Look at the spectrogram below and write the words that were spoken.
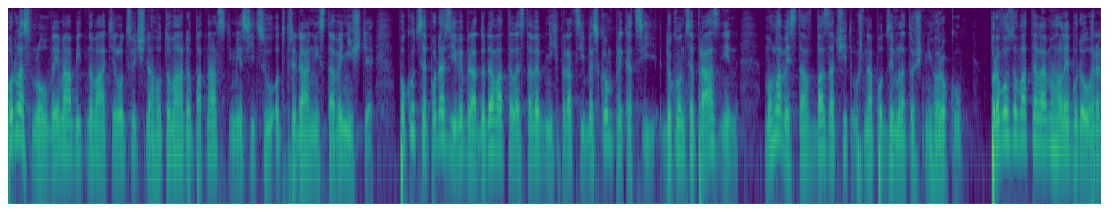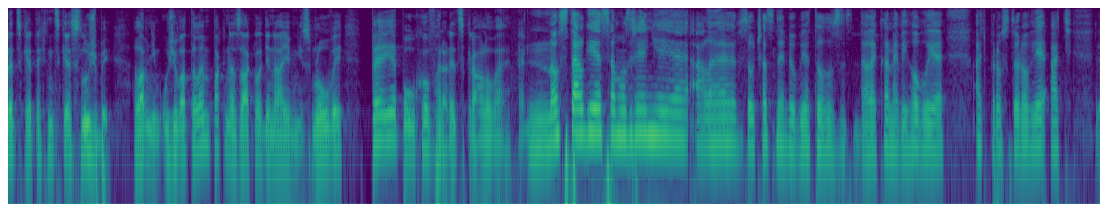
Podle smlouvy má být nová tělocvična hotová do 15 měsíců od předání staveniště. Pokud se podaří vybrat dodavatele stavebních prací bez komplikací do konce prázdnin, mohla by stavba začít už na podzim letošního roku. Provozovatelem haly budou hradecké technické služby. Hlavním uživatelem pak na základě nájemní smlouvy té je Pouchov Hradec Králové. Nostalgie samozřejmě je, ale v současné době to daleka nevyhovuje, ať prostorově, ať eh,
